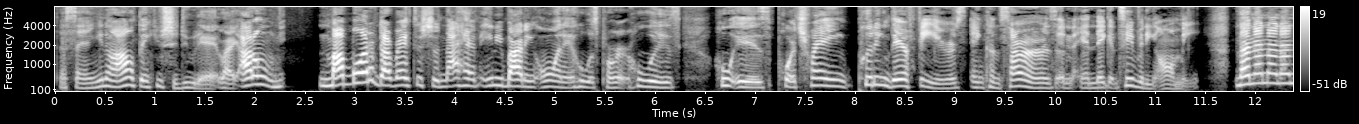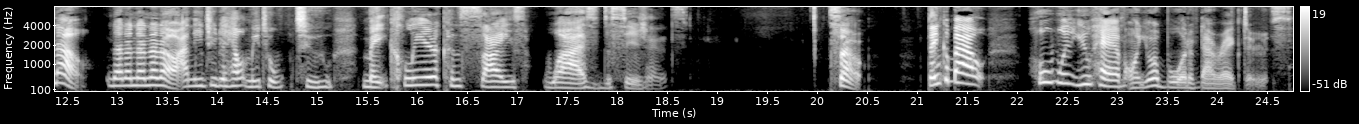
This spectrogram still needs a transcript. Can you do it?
that's saying, you know, I don't think you should do that. Like, I don't, my board of directors should not have anybody on it who is who is who is portraying putting their fears and concerns and, and negativity on me. No, no, no, no, no. No, no, no, no, no. I need you to help me to to make clear, concise, wise decisions. So, think about who would you have on your board of directors?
